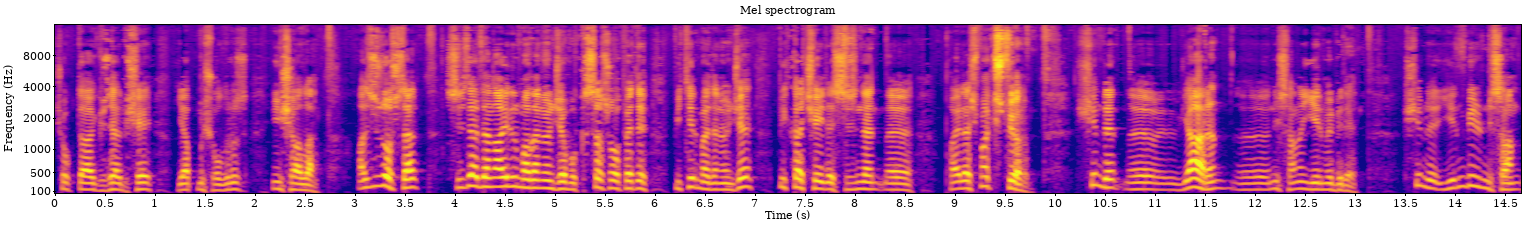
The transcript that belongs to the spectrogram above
çok daha güzel bir şey yapmış oluruz inşallah. Aziz dostlar, sizlerden ayrılmadan önce bu kısa sohbeti bitirmeden önce birkaç şeyle sizinden e, paylaşmak istiyorum. Şimdi e, yarın e, Nisan'ın 21'i. Şimdi 21 Nisan e,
